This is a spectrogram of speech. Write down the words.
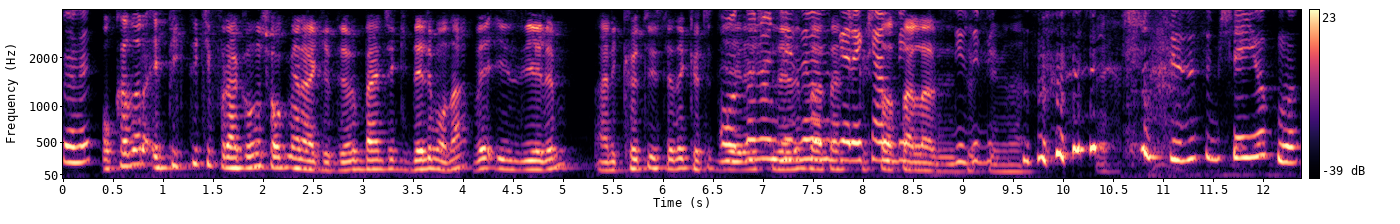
Evet. O kadar epikti ki fragmanı çok merak ediyorum. Bence gidelim ona ve izleyelim. Hani kötüyse de kötü diye Ondan önce izlememiz Zaten gereken bir bizi dizi Türk bir- filmine. Dizisi bir şey yok mu?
